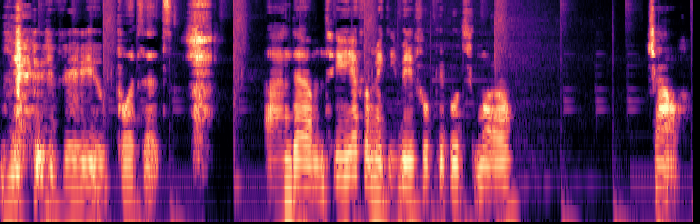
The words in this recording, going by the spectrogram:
very, very important. And um, to hear from making beautiful people tomorrow. Ciao.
